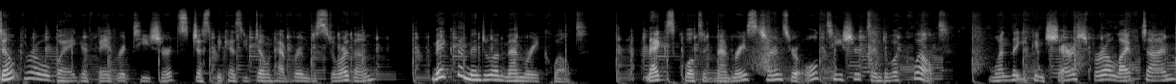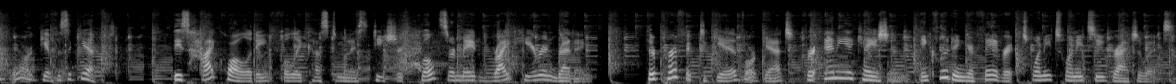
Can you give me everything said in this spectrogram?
Don't throw away your favorite t shirts just because you don't have room to store them. Make them into a memory quilt. Meg's Quilted Memories turns your old t shirts into a quilt, one that you can cherish for a lifetime or give as a gift. These high quality, fully customized t shirt quilts are made right here in Reading. They're perfect to give or get for any occasion, including your favorite 2022 graduate.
